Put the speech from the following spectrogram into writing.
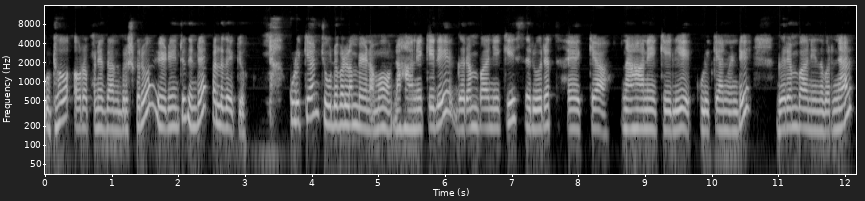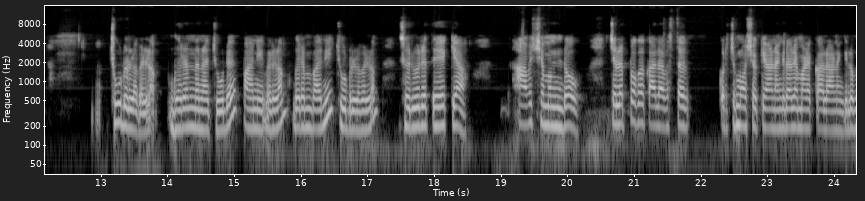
ഉഠോ അവർ അപ്പനെ ദാന്ത് ബ്രഷ് കരോ. എഴുന്നേറ്റ് നിന്റെ പല്ല് തേക്കൂ. കുളിക്കാൻ ചൂടുവെള്ളം വേണമോ? നഹാനേക്കലേ ഗരം പാനിക്ക് സരൂരത് ഹേ ക്യാ? നഹാനെ കുളിക്കാൻ വേണ്ടി ഗരം പാനി എന്ന് പറഞ്ഞാൽ ചൂടുള്ള വെള്ളം. ഗരം എന്ന് പറഞ്ഞാൽ ചൂട് പാനി വെള്ളം ഗരം പാനി ചൂടുള്ള വെള്ളം. ക്യാ? ആവശ്യമുണ്ടോ? ചിലപ്പോൾ കാലാവസ്ഥ കുറച്ച് മോശമൊക്കെ ആണെങ്കിൽ അല്ലെങ്കിൽ മഴക്കാലാണെങ്കിലും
